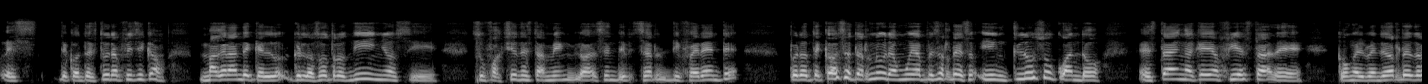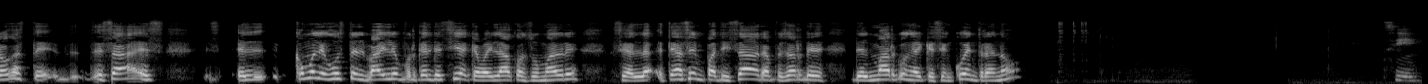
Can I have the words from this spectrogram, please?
es de contextura física más grande que, que, los otros niños y sus facciones también lo hacen ser diferente, pero te causa ternura muy a pesar de eso. Incluso cuando está en aquella fiesta de con el vendedor de drogas, te, esa es el cómo le gusta el baile porque él decía que bailaba con su madre, o sea, te hace empatizar a pesar de, del marco en el que se encuentra, ¿no? Sí.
